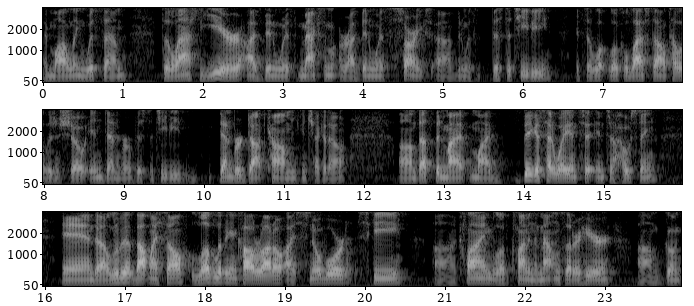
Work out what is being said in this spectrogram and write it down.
and modeling with them. For the last year, I've been with Maximum, or I've been with, sorry, uh, been with Vista TV. It's a lo local lifestyle television show in Denver, Vista TV, denver.com. You can check it out. Um, that's been my, my biggest headway into, into hosting. And uh, a little bit about myself. Love living in Colorado. I snowboard, ski, uh, climb. Love climbing the mountains that are here. Um, go,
